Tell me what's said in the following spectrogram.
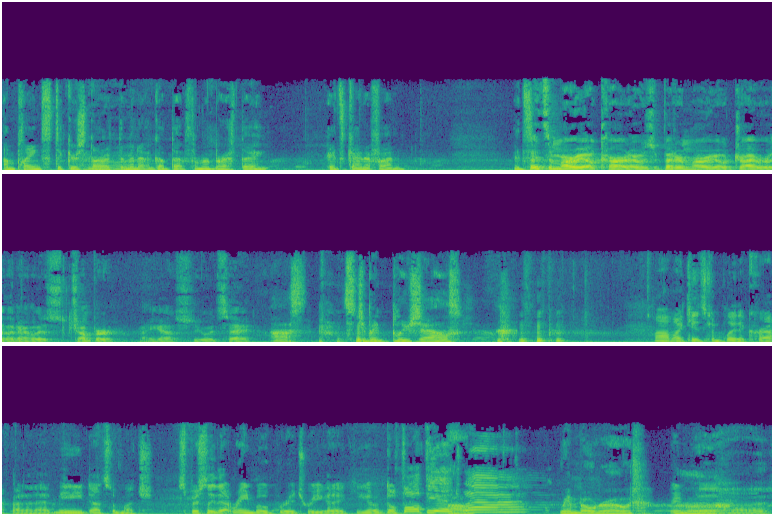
I'm playing Sticker Star at the minute. I got that for my birthday. It's kind of fun. it's it's a Mario Kart. I was a better Mario driver than I was jumper. I guess you would say. Ah, stupid blue shells. Uh, my kids can play the crap out of that. Me, not so much. Especially that rainbow bridge where you gotta, you know, don't fall off the edge. Oh. Ah! Rainbow Road. Rainbow. uh,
